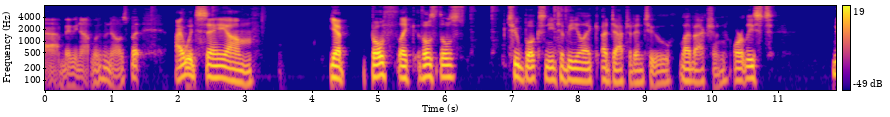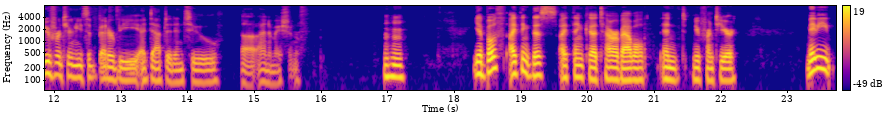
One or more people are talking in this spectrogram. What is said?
uh, maybe not who knows but i would say um yeah both like those those two books need to be like adapted into live action or at least new frontier needs to better be adapted into uh, animation hmm Yeah, both. I think this. I think uh, Tower Babel and New Frontier. Maybe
